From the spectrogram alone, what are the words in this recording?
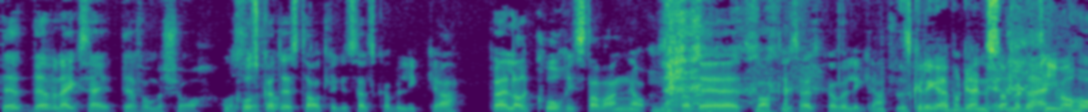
det, det, vil jeg si, det får vi se. Og Hvor skal det statlige selskapet ligge? Eller hvor i Stavanger skal det statlige selskapet ligge? Det skal ligge på grensa mellom Time og H.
